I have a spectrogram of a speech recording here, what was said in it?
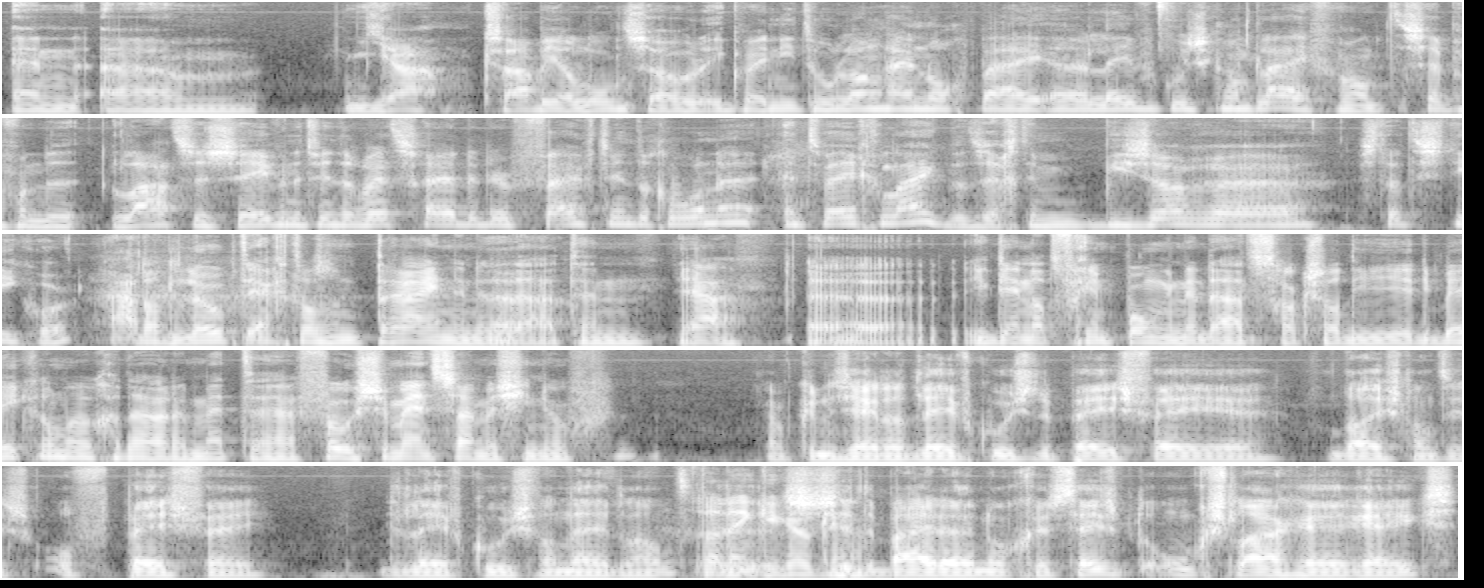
En ehm, ja, Xabi Alonso, ik weet niet hoe lang hij nog bij eh Leverkusen kan blijven. Want ze hebben van de laatste 27 wedstrijden er 25 gewonnen en twee gelijk. Dat is echt een bizarre eh, statistiek hoor. Ja, dat loopt echt als een trein inderdaad. En ja, eh, ik denk dat Frimpong inderdaad straks wel die, die beker omhoog gaat houden. Met uh, Fosse Mensa misschien nog. Nou, we kunnen zeggen dat Leverkusen de PSV eh, van Duitsland is. Of PSV de Leverkusen van Nederland. Dat denk ik Eh, ook, Ze zitten beide nog steeds op de ongeslagen reeks.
